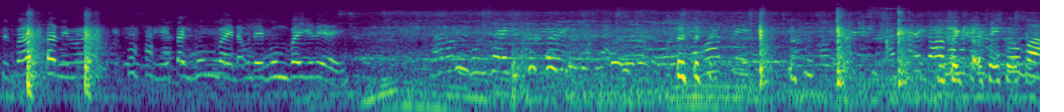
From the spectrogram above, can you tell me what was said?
Si Papa ni Mar. Sige tag Bombay, naman day Bombay gini ay. Parang Bombay dito eh. Mati. Ano ito ako ito ba?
